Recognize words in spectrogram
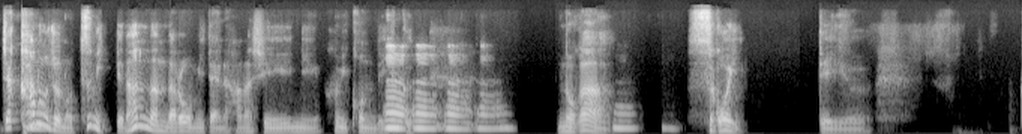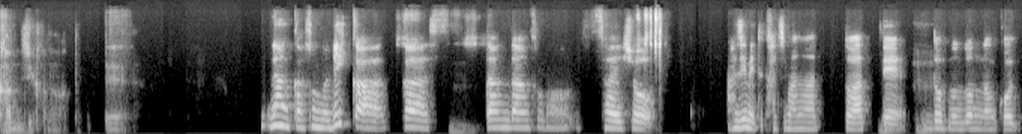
じゃあ彼女の罪って何なんだろうみたいな話に踏み込んでいくのが。すごいっていう感じかなと思って。なんかその理科がうんだんだんその最初初めて勝間と会って、どんどんどんどんこう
